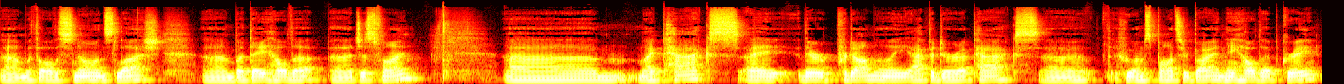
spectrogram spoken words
um, with all the snow and slush, um, but they held up uh, just fine. Um, my packs, I they're predominantly Apidura packs, uh, who I'm sponsored by, and they held up great.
